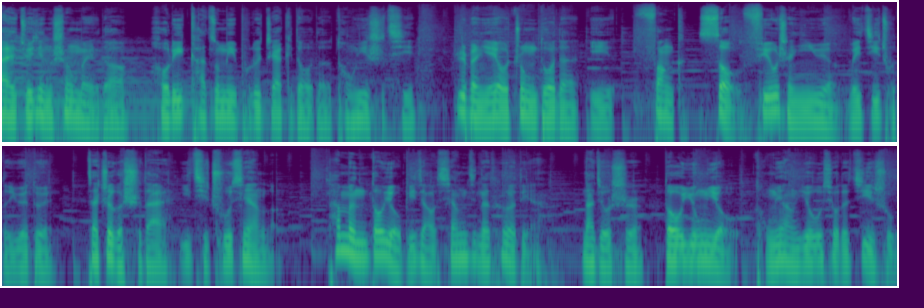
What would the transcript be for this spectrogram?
在绝景胜美的 Holy Kazumi Projecto 的同一时期，日本也有众多的以 Funk、Soul、Fusion 音乐为基础的乐队，在这个时代一起出现了。他们都有比较相近的特点，那就是都拥有同样优秀的技术，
